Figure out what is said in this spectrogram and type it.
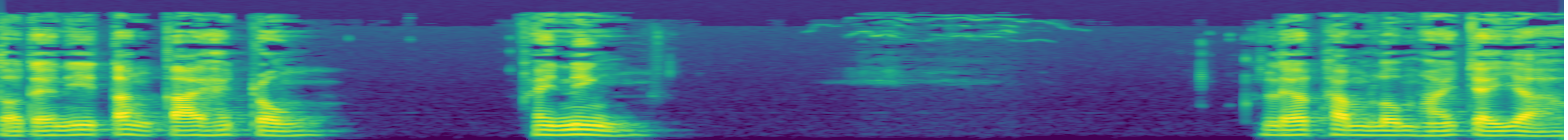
ต่อแต่นี้ตั้งกายให้ตรง ให้นิ่ง แล้วทำลมหายใจยาว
